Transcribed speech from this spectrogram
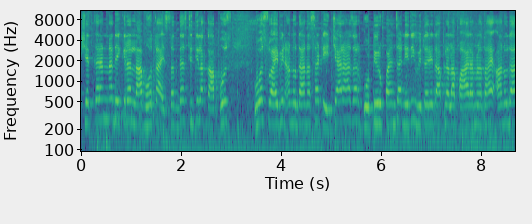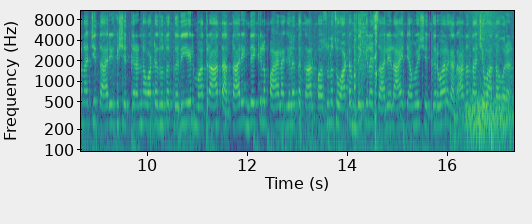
शेतकऱ्यांना देखील लाभ होत आहे. सध्या स्थितीला कापूस व सोयाबीन अनुदानासाठी चार हजार कोटी रुपयांचा निधी वितरित आपल्याला पाहायला मिळत आहे. अनुदानाची तारीख शेतकऱ्यांना वाटत होतं कधी येईल मात्र आता तारीख देखील पाहायला गेलं तर कालपासूनच वाटप देखील झालेलं आहे. त्यामुळे शेतकरी वर्गात आनंदाचे वातावरण.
